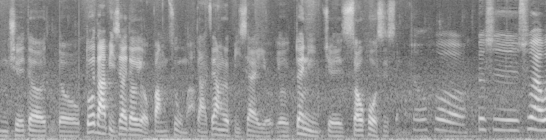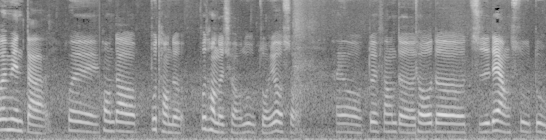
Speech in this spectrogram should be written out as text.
你觉得有多打比赛都有帮助吗？打这样的比赛有有对你觉得收获是什么？收获就是出来外面打会碰到不同的不同的球路，左右手，还有对方的球的质量、速度，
